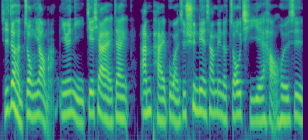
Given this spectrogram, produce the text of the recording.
其实这很重要嘛，因为你接下来在安排，不管是训练上面的周期也好，或者是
